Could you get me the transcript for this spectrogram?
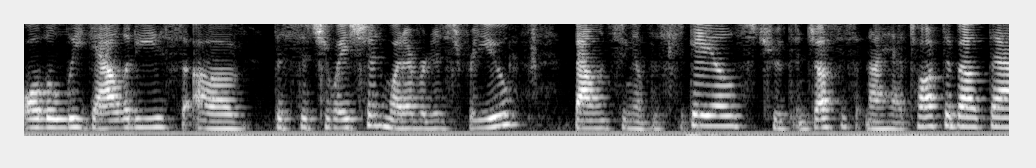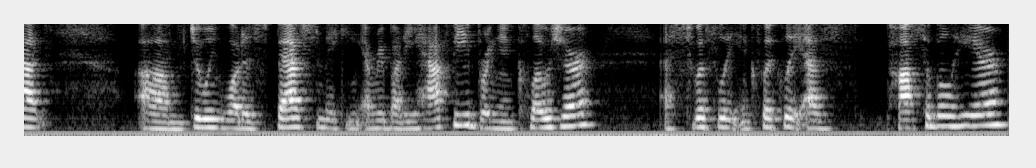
all the legalities of the situation, whatever it is for you, balancing of the scales, truth and justice, and I had talked about that. Um, doing what is best, making everybody happy, bringing closure as swiftly and quickly as possible here.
